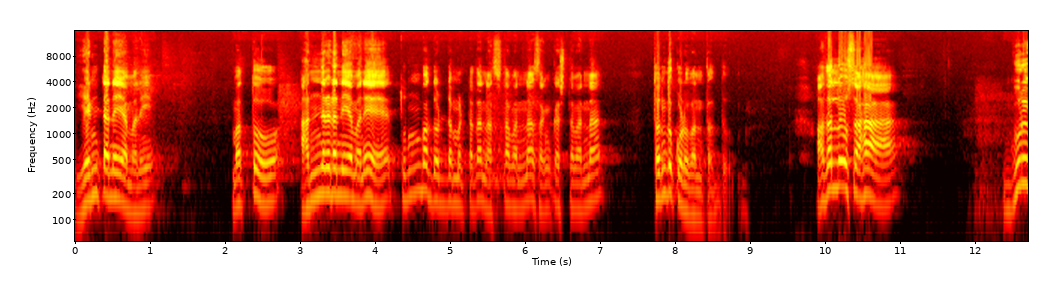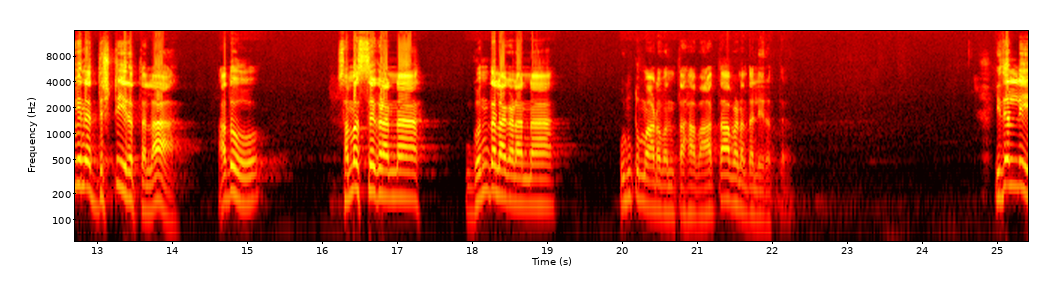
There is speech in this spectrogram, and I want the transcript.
ಎಂಟನೆಯ ಮನೆ ಮತ್ತು ಹನ್ನೆರಡನೆಯ ಮನೆ ತುಂಬ ದೊಡ್ಡ ಮಟ್ಟದ ನಷ್ಟವನ್ನು, ಸಂಕಷ್ಟವನ್ನು ತಂದುಕೊಡುವಂಥದ್ದು ಅದಲ್ಲೂ ಸಹ ಗುರುವಿನ ದೃಷ್ಟಿ ಇರುತ್ತಲ್ಲ, ಅದು ಸಮಸ್ಯೆಗಳನ್ನು, ಗೊಂದಲಗಳನ್ನು ಉಂಟು ಮಾಡುವಂತಹ ವಾತಾವರಣದಲ್ಲಿರುತ್ತೆ. ಇದರಲ್ಲಿ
